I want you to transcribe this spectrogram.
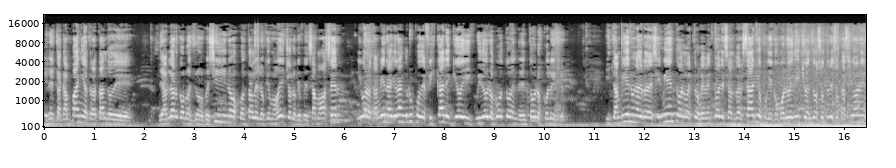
en esta campaña, tratando de, de hablar con nuestros vecinos, contarles lo que hemos hecho, lo que pensamos hacer. Y bueno, también al gran grupo de fiscales que hoy cuidó los votos en, en todos los colegios. Y también un agradecimiento a nuestros eventuales adversarios, porque como lo he dicho en dos o tres ocasiones,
